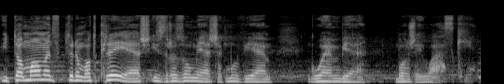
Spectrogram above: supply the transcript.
I to moment, w którym odkryjesz i zrozumiesz, jak mówiłem, głębie Bożej łaski.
